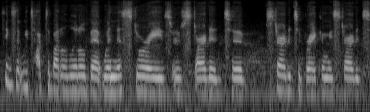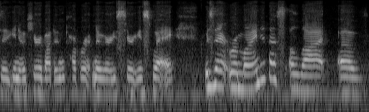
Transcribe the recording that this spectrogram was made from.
things that we talked about a little bit when this story sort of started to started to break and we started to you know hear about it and cover it in a very serious way was that it reminded us a lot of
